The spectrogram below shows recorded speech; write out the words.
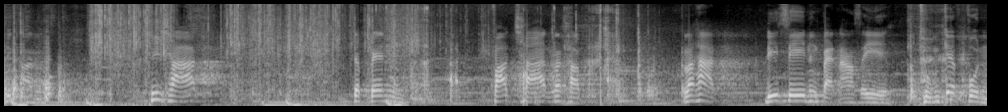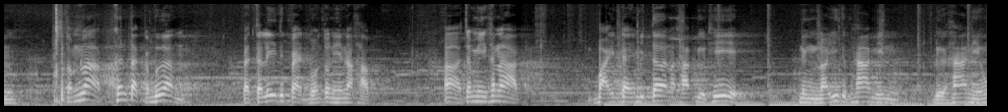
ด้วยกันที่ชาร์จ จะเป็นฟาสชาร์จนะครับ รหัส DC 18 RC ถุงเก็บฝุ่นสำหรับเครื่องตัดกระเบื้อง แบตเตอรี่ที่8โวลต์ตัวนี้นะครับจะมีขนาดใบไดมิเตอร์นะครับ อยู่ที่ 125 มิลหรือ 5 นิ้ว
